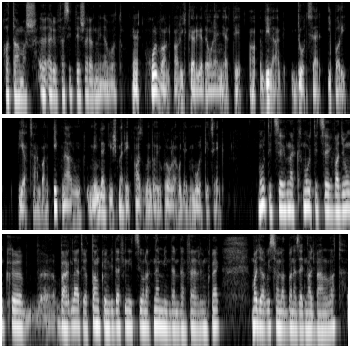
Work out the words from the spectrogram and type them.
hatalmas erőfeszítés eredménye volt. Hol van a Richter Gedeon nyerté a világ gyógyszeripari piacában? Itt nálunk mindenki ismeri, azt gondoljuk róla, hogy egy multicég. Multicégnek, multicég vagyunk, bár lehet, hogy a tankönyvi definíciónak nem mindenben felelünk meg. Magyar viszonylatban ez egy nagy vállalat,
